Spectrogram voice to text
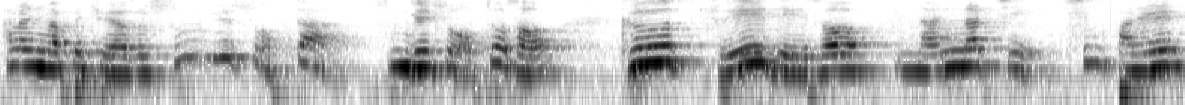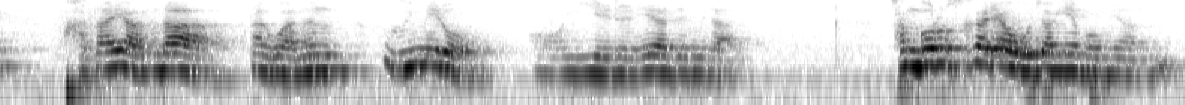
하나님 앞에 죄악을 숨길 수 없다. 숨길 수 없어서 그 죄에 대해서 낱낱이 심판을 받아야 한다라고 하는 의미로 어, 이해를 해야 됩니다. 참고로 스가랴 5장에 보면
